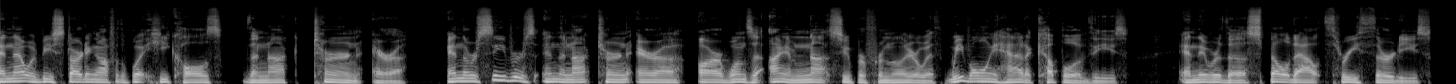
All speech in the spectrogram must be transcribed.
And that would be starting off with what he calls the nocturne era. And the receivers in the nocturne era are ones that I am not super familiar with. We've only had a couple of these, and they were the spelled out 330s.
